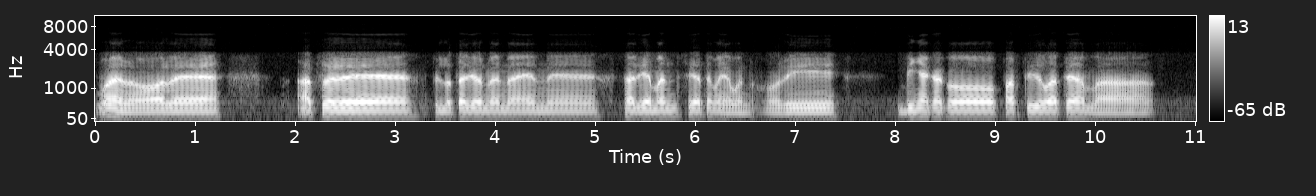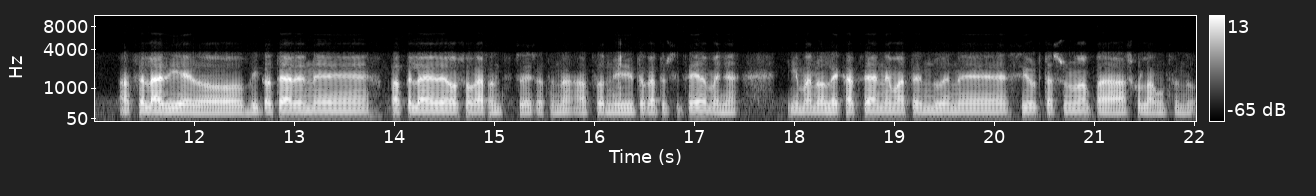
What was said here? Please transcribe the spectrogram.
Bueno, horre atzo ere pilotari honen e, saria eman ziate, baina bueno, hori binakako partidu batean ba atzelari edo bikotearen e, papela ere oso garrantzitu esaten da. Atzo niri tokatu zitzaidan, baina Imanolek atzean ematen duen e, ziurtasunua pa ba, asko laguntzen du.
